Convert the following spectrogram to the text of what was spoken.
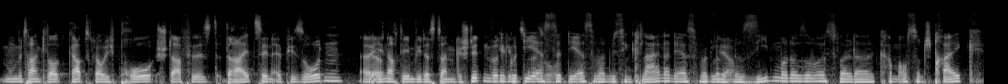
momentan gab es, glaube ich, pro Staffel ist 13 Episoden, äh, Ja. je nachdem, wie das dann geschnitten wird. Ja gut, die also- erste, die erste war ein bisschen kleiner, die erste war glaube ich Ja. nur sieben oder sowas, weil da kam auch so ein Streik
